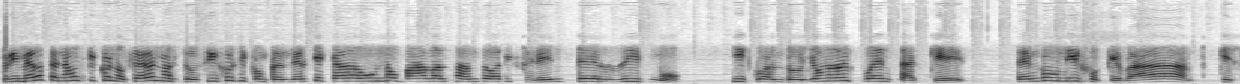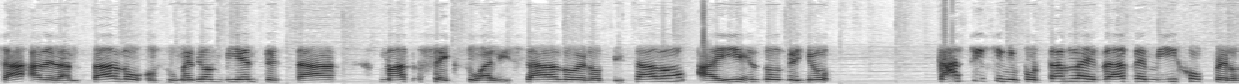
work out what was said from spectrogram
Primero tenemos que conocer a nuestros hijos y comprender que cada uno va avanzando a diferente ritmo. Y cuando yo me doy cuenta que tengo un hijo que va quizá adelantado o su medio ambiente está más sexualizado, erotizado, ahí es donde yo casi sin importar la edad de mi hijo, pero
